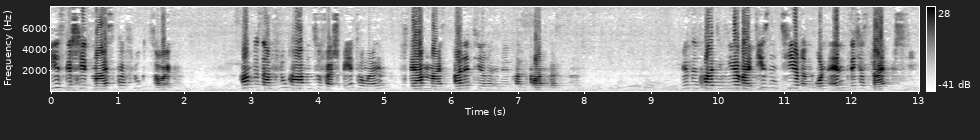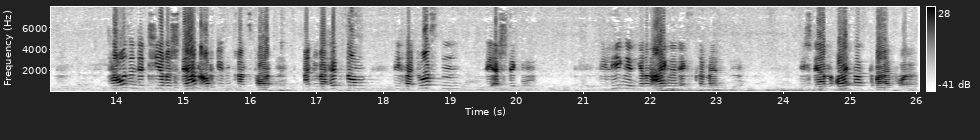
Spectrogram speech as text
Dies geschieht meist per Flugzeug. Kommt es am Flughafen zu Verspätungen, sterben meist alle Tiere in den Transportlisten. Wir sind heute hier, weil diesen Tieren unendliches Leid geschieht. Tausende Tiere sterben auf diesen Transporten an Überhitzung, sie verdursten, sie ersticken. Sie liegen in ihren eigenen Exkrementen. Sie sterben äußerst qualvoll.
